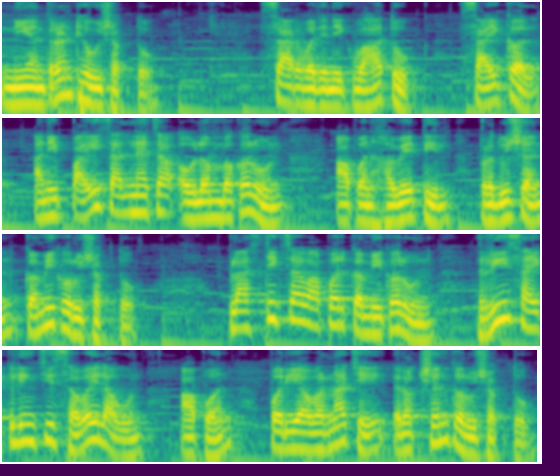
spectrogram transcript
नियंत्रण ठेवू शकतो. सार्वजनिक वाहतूक सायकल आणि पायी चालण्याचा अवलंब करून आपण हवेतील प्रदूषण कमी करू शकतो. प्लास्टिकचा वापर कमी करून रिसायकलिंगची सवय लावून आपण पर्यावरणाचे रक्षण करू शकतो.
